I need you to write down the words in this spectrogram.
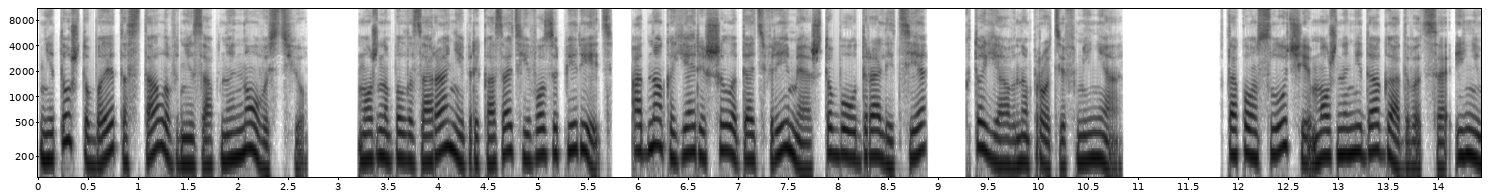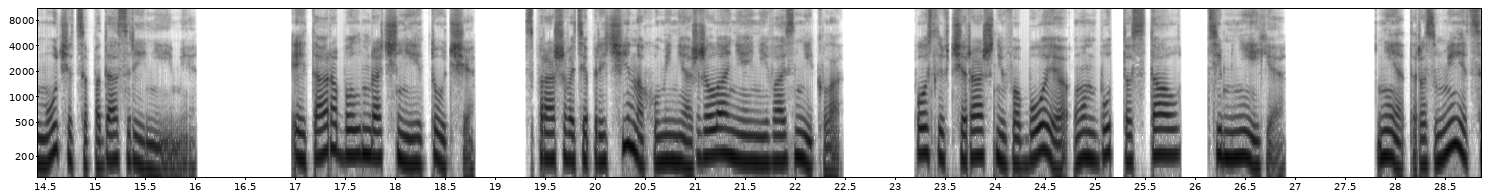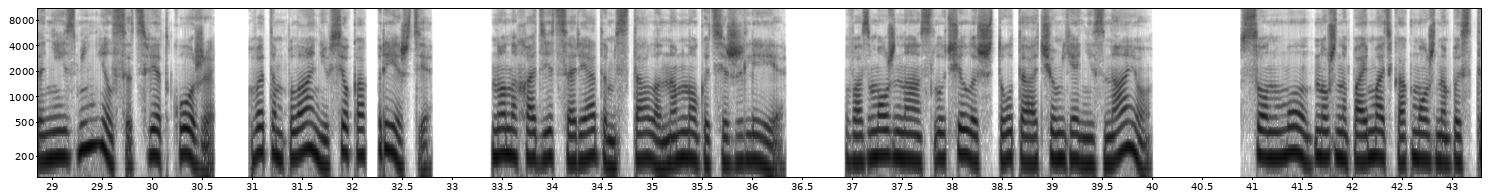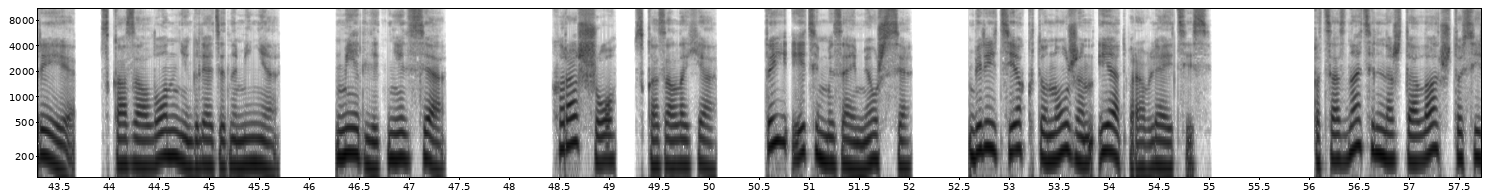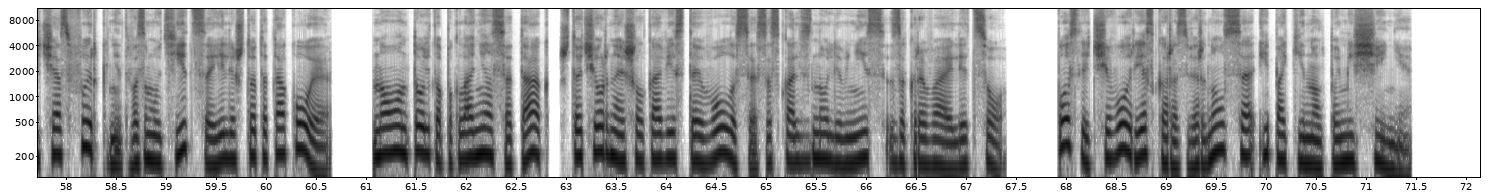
Не то чтобы это стало внезапной новостью. Можно было заранее приказать его запереть, однако я решила дать время, чтобы удрали те, кто явно против меня таком случае можно не догадываться и не мучиться подозрениями. Эйтара был мрачнее тучи. Спрашивать о причинах у меня желания не возникло. После вчерашнего боя он будто стал темнее. Нет, разумеется, не изменился цвет кожи. В этом плане все как прежде. Но находиться рядом стало намного тяжелее. Возможно, случилось что-то, о чем я не знаю? «Сон Му нужно поймать как можно быстрее», — сказал он, не глядя на меня. «Медлить нельзя». «Хорошо», — сказала я. «Ты этим и займешься. Бери тех, кто нужен, и отправляйтесь». Подсознательно ждала, что сейчас фыркнет, возмутится или что-то такое, но он только поклонился так, что черные шелковистые волосы соскользнули вниз, закрывая лицо после чего резко развернулся и покинул помещение.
